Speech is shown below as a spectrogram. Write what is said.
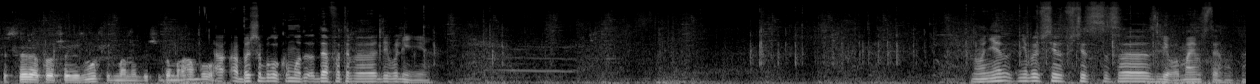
Щось фіолетово ще візьму, щоб в мене більше дамага було. А, аби ще було кому дефати в ліву лінію. Ну мені ніби всі, всі з, з- зліва, маємо встигнути.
